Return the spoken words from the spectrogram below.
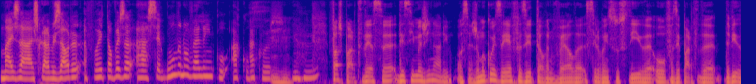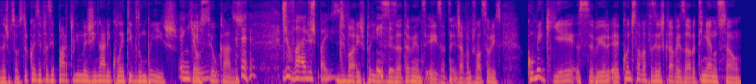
mas a Escrava Isaura foi talvez a, a segunda novela em cor, a cor. À cor. Uhum. Uhum. Faz parte dessa, desse imaginário. Ou seja, uma coisa é fazer telenovela, ser bem sucedida ou fazer parte da, da vida das pessoas. Outra coisa é fazer parte do imaginário coletivo de um país, É que é o seu caso. De vários países. De vários países, exatamente. É, exatamente. Já vamos falar sobre isso. Como é que é saber, eh, quando estava a fazer a escrava Isaura, tinha a noção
